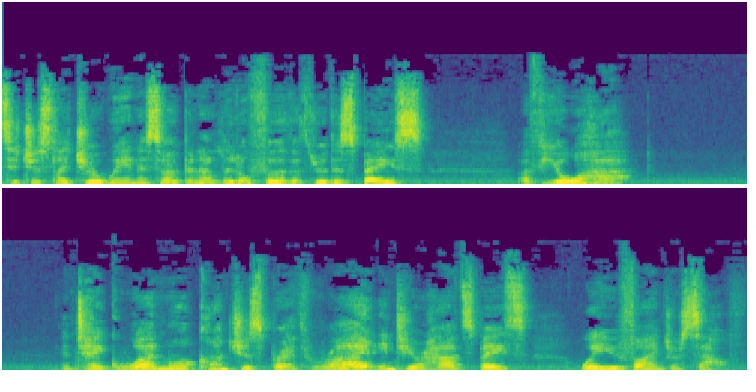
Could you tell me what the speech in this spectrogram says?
That's it. Just let your awareness open a little further through the space of your heart. And take one more conscious breath right into your heart space where you find yourself.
